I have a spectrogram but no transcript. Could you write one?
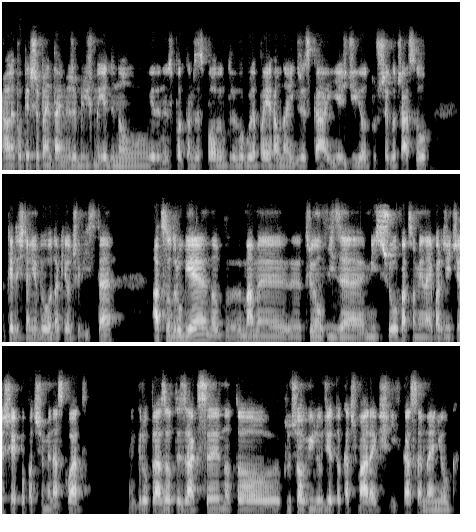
Ale po pierwsze pamiętajmy, że byliśmy jedyną, jedynym sportem zespołowym, który w ogóle pojechał na igrzyska i jeździ od dłuższego czasu. Kiedyś to nie było takie oczywiste. A co drugie, no, mamy triumf w Lidze Mistrzów, a co mnie najbardziej cieszy, jak popatrzymy na skład grupy Azoty Zaksy, no to kluczowi ludzie to Kaczmarek, Śliwka, Semeniuk,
